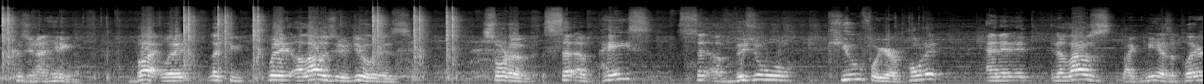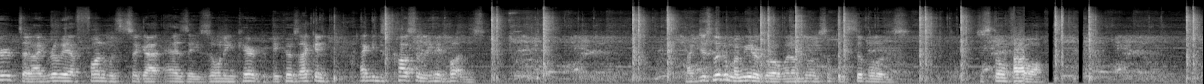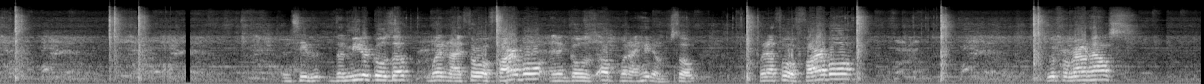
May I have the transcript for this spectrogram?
because you're not hitting them. But what it lets you, what it allows you to do is sort of set a pace, set a visual cue for your opponent, and it, it, it, allows like me as a player to like really have fun with Sagat as a zoning character because I can I can just constantly hit buttons. Like just look at my meter go when I'm doing something simple as just throwing fireball. And see the, the meter goes up when I throw a fireball and it goes up when I hit him. So when I throw a fireball, whiff a roundhouse,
